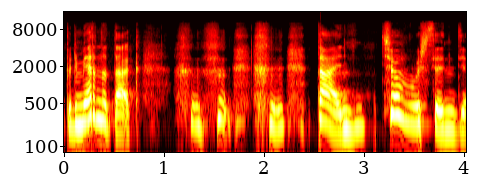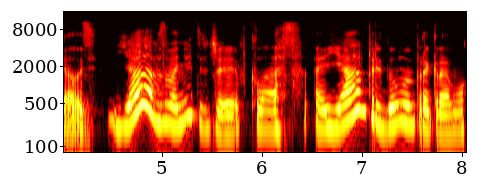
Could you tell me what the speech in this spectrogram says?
Примерно так. Тань, что будешь сегодня делать? Я обзвоню диджеев, класс. А я придумаю программу.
